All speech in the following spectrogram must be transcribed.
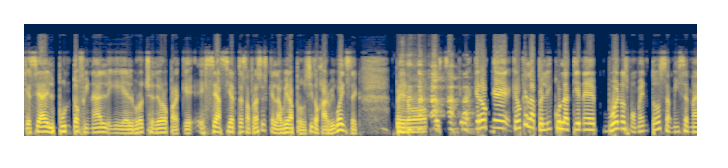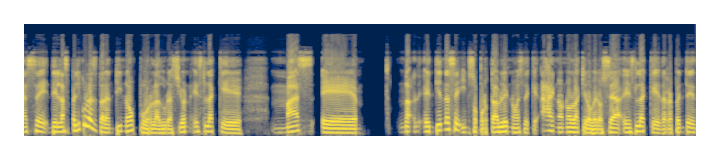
que sea el punto final y el broche de oro para que sea cierta esa frase es que la hubiera producido Harvey Weinstein. Pero pues, creo que creo que la película tiene buenos momentos, a mí se me hace, de las películas de Tarantino, por la duración, es la que más eh, entiéndase, insoportable no es de que, ay, no, no la quiero ver, o sea, es la que de repente,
